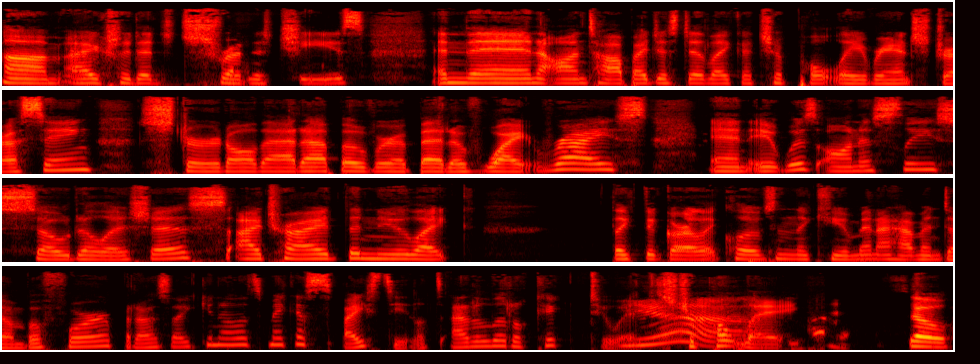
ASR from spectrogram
Um, I actually did shredded cheese, and then on top, I just did like a chipotle ranch dressing. Stirred all that up over a bed of white rice, and it was honestly so delicious. I tried the new like like the garlic cloves and the cumin I haven't done before, but I was like, you know, let's make it spicy. Let's add a little kick to it. It's Chipotle. So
